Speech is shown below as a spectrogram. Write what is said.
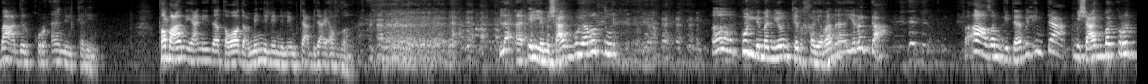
بعد القرآن الكريم. طبعا يعني ده تواضع مني لأن الإمتاع بتاعي أفضل. لا اللي مش عاجبه يرده. آه كل من ينكر خيرنا يرجع. فأعظم كتاب الإمتاع مش عاجبك رد.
